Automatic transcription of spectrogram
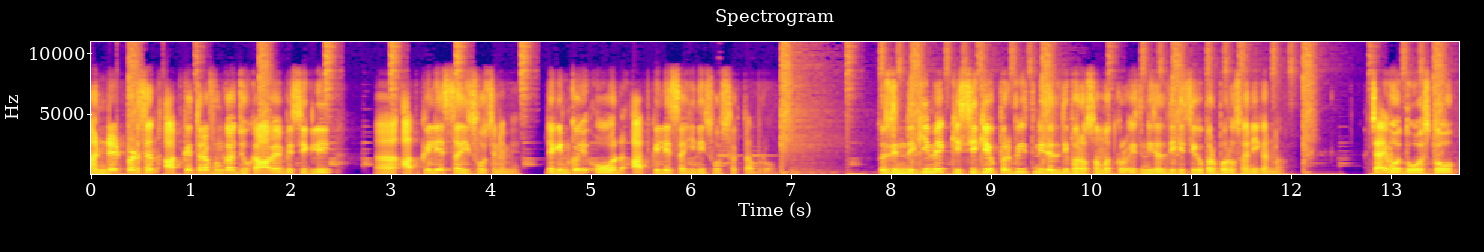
हंड्रेड परसेंट आपके तरफ़ उनका झुकाव है बेसिकली आपके लिए सही सोचने में। लेकिन कोई और आपके लिए सही नहीं सोच सकता ब्रो तो ज़िंदगी में किसी के ऊपर भी इतनी जल्दी भरोसा मत करो, इतनी जल्दी किसी के ऊपर भरोसा नहीं करना। चाहे वो दोस्त हो,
